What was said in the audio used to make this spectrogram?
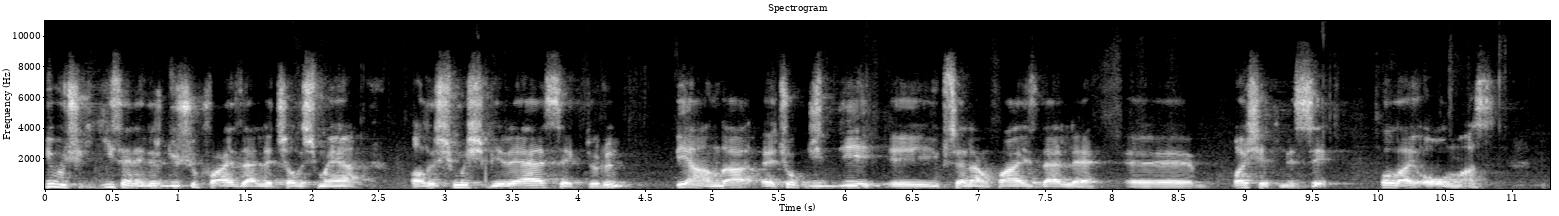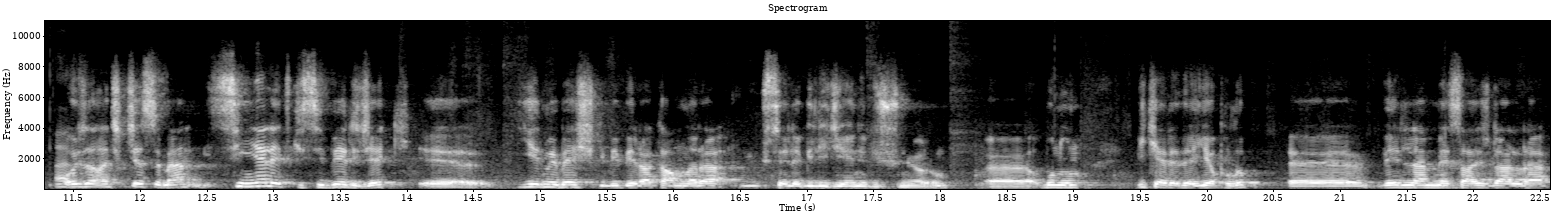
bir buçuk iki senedir düşük faizlerle çalışmaya alışmış bir reel sektörün bir anda e, çok ciddi e, yükselen faizlerle e, baş etmesi kolay olmaz. O yüzden açıkçası ben sinyal etkisi verecek e, 25 gibi bir rakamlara yükselebileceğini düşünüyorum. E, bunun bir kere de yapılıp e, verilen mesajlarla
